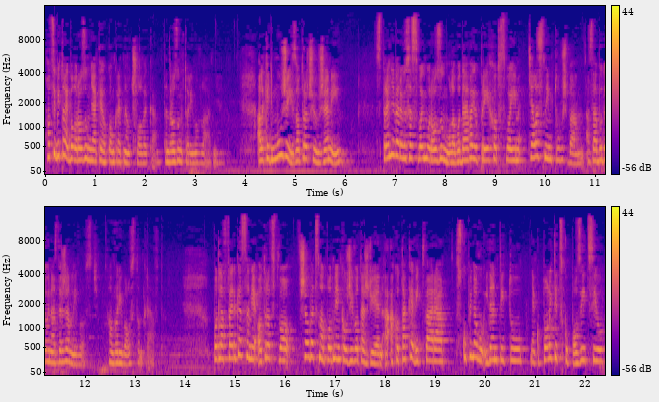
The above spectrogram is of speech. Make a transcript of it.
Hoci by to aj bol rozum nejakého konkrétneho človeka, ten rozum, ktorý mu vládne. Ale keď muži zotročujú ženy, spreneverujú sa svojmu rozumu, lebo dávajú priechod svojim telesným túžbám a zabudujú na zdržanlivosť, hovorí Wollstonecraft. Podľa Ferguson je otroctvo všeobecnou podmienkou života žien a ako také vytvára skupinovú identitu, nejakú politickú pozíciu,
